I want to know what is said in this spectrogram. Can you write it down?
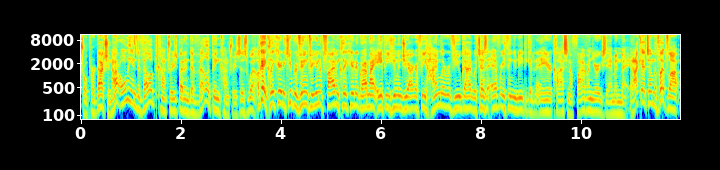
agricultural production, not only in developed countries, but in developing countries as well. Okay, click here to keep reviewing for Unit 5 and click here to grab my AP Human Geography Heimler Review Guide, which has everything you need to get an A in your class and a 5 on your exam in May. And I'll catch you on the flip-flop.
